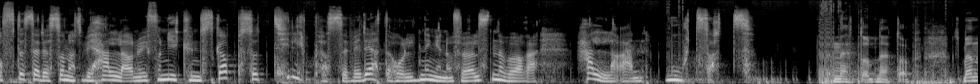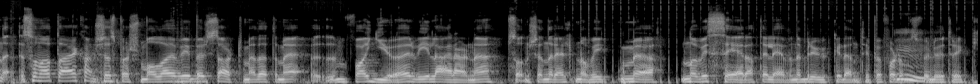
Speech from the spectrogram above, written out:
oftest er det sånn at vi heller, når vi får ny kunnskap, så tilpasser vi det til holdningene og følelsene våre, heller enn motsatt. Nettopp, nettopp. Men sånn at det er kanskje spørsmålet vi bør starte med dette med hva gjør vi lærerne sånn generelt når vi, møter, når vi ser at elevene bruker den type fordomsfulle mm. uttrykk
